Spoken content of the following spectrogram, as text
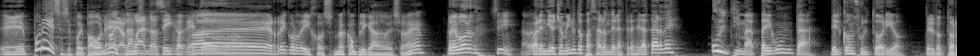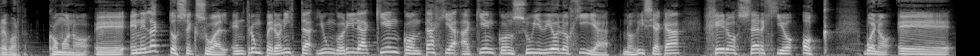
Pero eh, por eso se fue pavón. No Pero es tan... ¿cuántos hijos que tuvo? Eh, récord de hijos. No es complicado eso, ¿eh? Rebord. Sí, a ver. 48 minutos pasaron de las 3 de la tarde. Última pregunta del consultorio del doctor Rebord. ¿Cómo no? Eh, en el acto sexual entre un peronista y un gorila, ¿quién contagia a quién con su ideología? Nos dice acá Jero Sergio Ock. Bueno, eh,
